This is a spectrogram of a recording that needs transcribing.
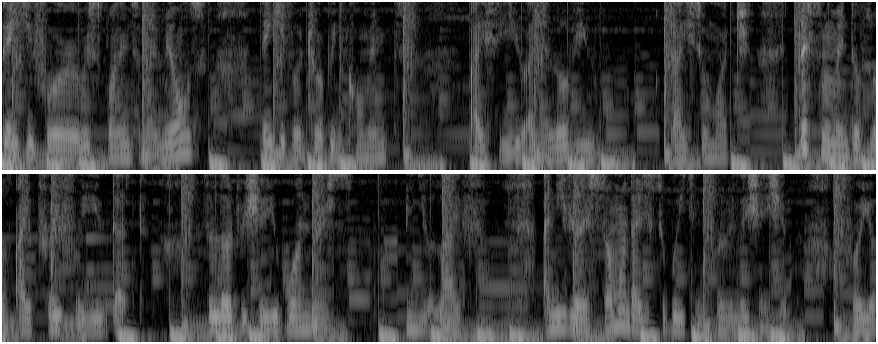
Thank you for responding to my mails. Thank you for dropping comments. I see you and I love you guys so much. This moment of love, I pray for you that the Lord will show you wonders in your life. And if you're someone that is waiting for a relationship, for your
